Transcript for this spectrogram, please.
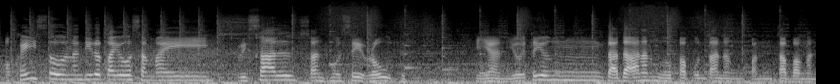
Okay, so nandito tayo sa may Rizal San Jose Road. Ayan, yun, ito yung dadaanan mo papunta ng Pantabangan.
